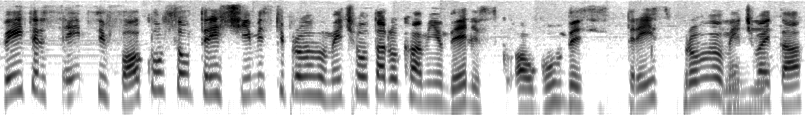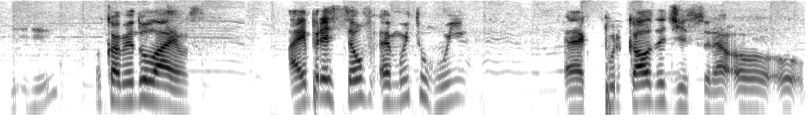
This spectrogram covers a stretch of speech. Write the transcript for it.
Panthers, Saints e Falcons são três times que provavelmente vão estar no caminho deles. Algum desses três provavelmente uhum. vai estar uhum. no caminho do Lions. A impressão é muito ruim é, por causa disso, né? O, o,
